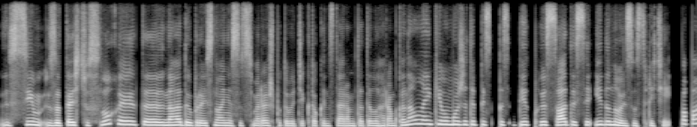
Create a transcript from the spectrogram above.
всім за те, що слухаєте. Нагадую про існування соцмереж по TikTok, Instagram та телеграм-канал, на які ви можете підпис- підписатися. І до нових зустрічей. Па-па!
